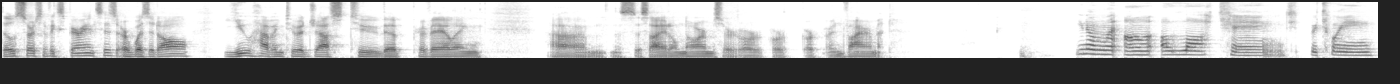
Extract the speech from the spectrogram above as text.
those sorts of experiences, or was it all you having to adjust to the prevailing um, societal norms or, or, or, or environment? You know, my, uh, a lot changed between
